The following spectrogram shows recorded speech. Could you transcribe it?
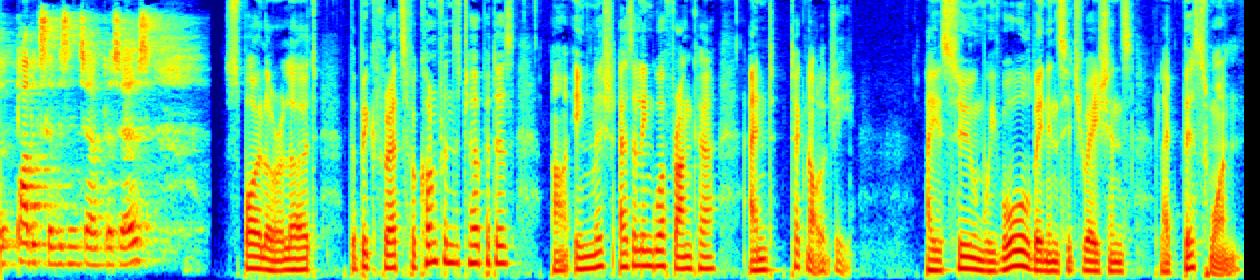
uh, public service interpreters. Spoiler alert, the big threats for conference interpreters are English as a lingua franca and technology. I assume we've all been in situations like this one.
